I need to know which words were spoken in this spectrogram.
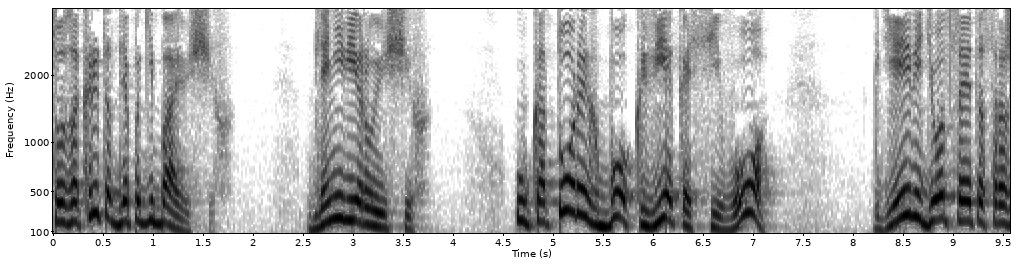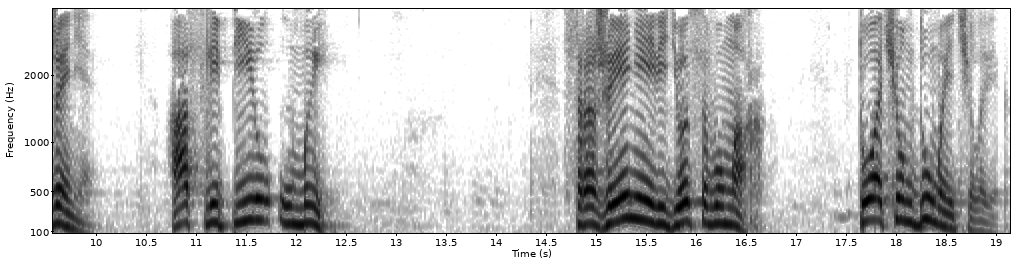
то закрыто для погибающих, для неверующих, у которых Бог века сего, где ведется это сражение, ослепил умы. Сражение ведется в умах. То, о чем думает человек.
